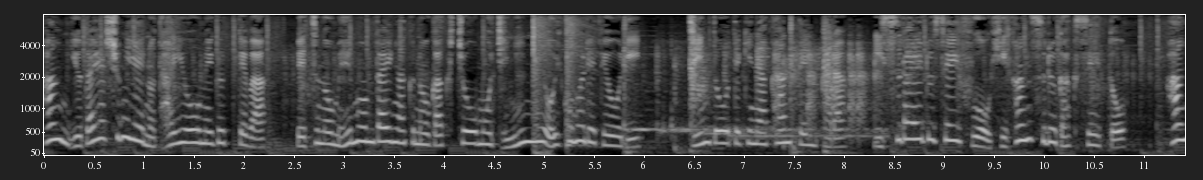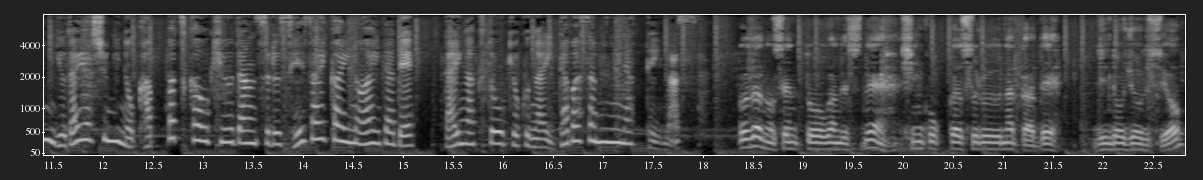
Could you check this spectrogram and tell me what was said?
反ユダヤ主義への対応をめぐっては、別の名門大学の学長も辞任に追い込まれており、人道的な観点からイスラエル政府を批判する学生と、反ユダヤ主義の活発化を求断する政財界の間で、大学当局が板挟みになっています。ガザの戦闘がですね、深刻化する中で、人道上ですよ。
